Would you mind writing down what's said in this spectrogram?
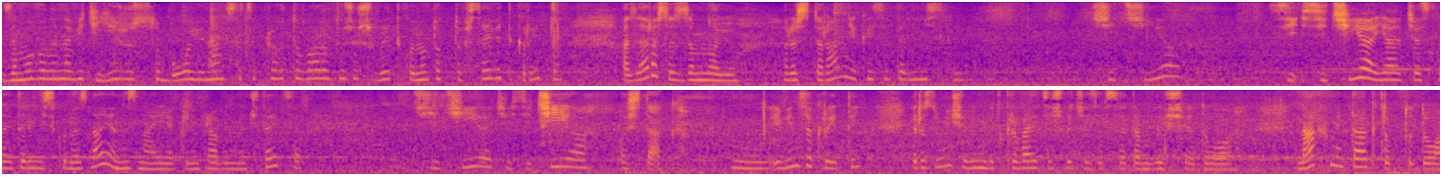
Замовили навіть їжу з собою. Нам все це приготували дуже швидко. Ну тобто все відкрито. А зараз ось за мною ресторан якийсь італійський. Чічія. Січія, я чесно італійську не знаю, не знаю, як він правильно читається. Чічія чи Січія, ось так. І він закритий. Я розумію, що він відкривається швидше за все там ближче до нахмітак, тобто до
